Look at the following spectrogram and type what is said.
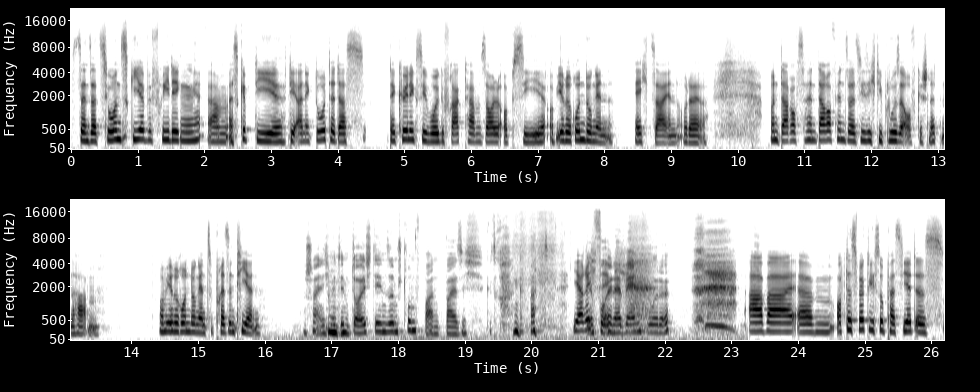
Sensationsgier befriedigen. Ähm, es gibt die, die Anekdote, dass der König sie wohl gefragt haben soll, ob sie, ob ihre Rundungen echt seien oder und daraufhin, daraufhin soll sie sich die Bluse aufgeschnitten haben, um ihre Rundungen zu präsentieren. Wahrscheinlich mhm. mit dem Dolch, den sie im Strumpfband bei sich getragen hat. Ja, richtig. Der vorhin erwähnt wurde. Aber ähm, ob das wirklich so passiert ist,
